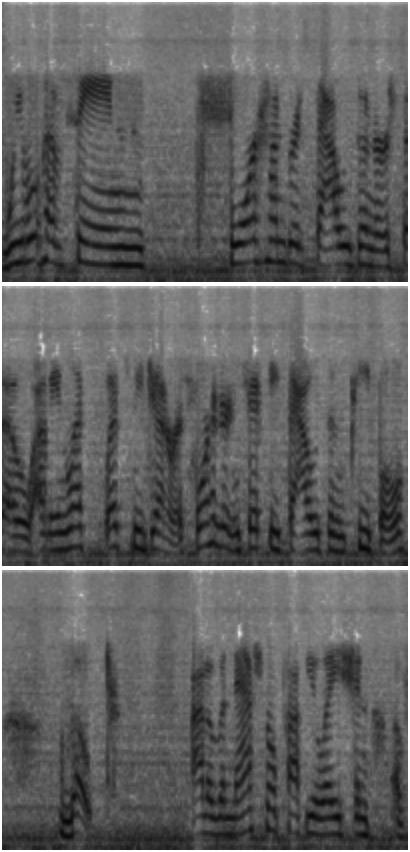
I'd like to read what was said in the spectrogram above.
we will have seen 400,000 or so. I mean, let's let's be generous. 450,000 people vote out of a national population of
